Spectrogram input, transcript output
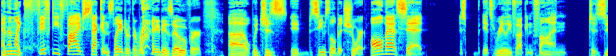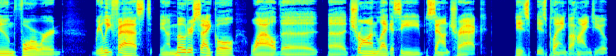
and then like 55 seconds later, the ride is over, uh, which is it seems a little bit short. All that said, it's, it's really fucking fun to zoom forward really fast in a motorcycle while the uh, Tron Legacy soundtrack is is playing behind you.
